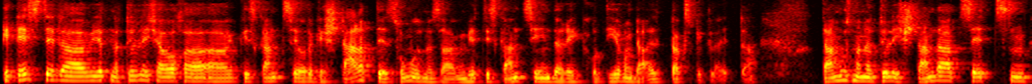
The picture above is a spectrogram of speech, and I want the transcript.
Getestet da wird natürlich auch äh, äh, das Ganze oder gestartet, so muss man sagen, wird das Ganze in der Rekrutierung der Alltagsbegleiter. Da muss man natürlich Standards setzen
